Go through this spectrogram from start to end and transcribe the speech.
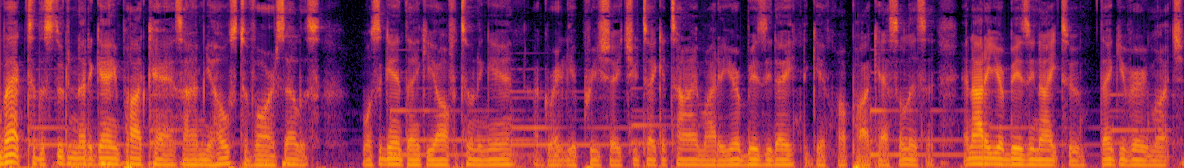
back to the Student of the Game podcast. I am your host, Tavares Ellis. Once again, thank you all for tuning in. I greatly appreciate you taking time out of your busy day to give my podcast a listen and out of your busy night, too. Thank you very much.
